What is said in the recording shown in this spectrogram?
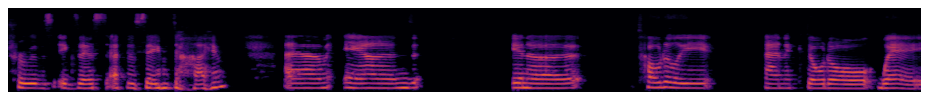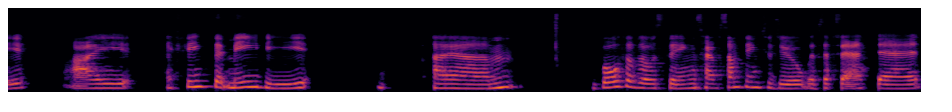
truths exist at the same time. Um, and in a totally anecdotal way, I I think that maybe um, both of those things have something to do with the fact that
